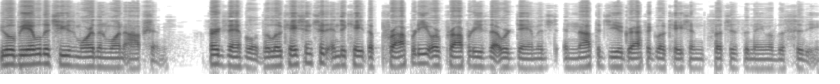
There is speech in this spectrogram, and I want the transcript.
You will be able to choose more than one option. For example, the location should indicate the property or properties that were damaged and not the geographic location such as the name of the city.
